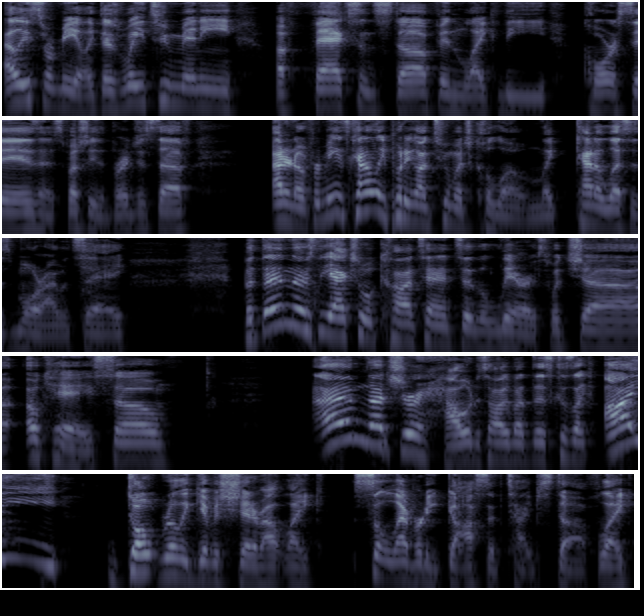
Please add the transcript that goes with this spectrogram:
at least for me, like there's way too many effects and stuff in like the choruses and especially the bridge and stuff. I don't know. For me, it's kind of like putting on too much cologne. Like kind of less is more, I would say. But then there's the actual content of the lyrics, which, uh, okay, so I'm not sure how to talk about this because, like, I don't really give a shit about, like, celebrity gossip type stuff. Like,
